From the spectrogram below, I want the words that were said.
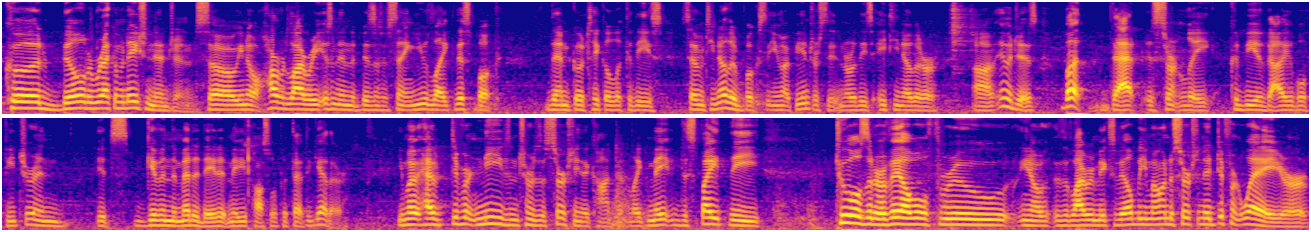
could build a recommendation engine. So you know, Harvard Library isn't in the business of saying you like this book, then go take a look at these 17 other books that you might be interested in, or these 18 other um, images. But that is certainly could be a valuable feature, and it's given the metadata, it may be possible to put that together you might have different needs in terms of searching the content. Like may, despite the tools that are available through, you know, the library makes available, you might want to search in a different way or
